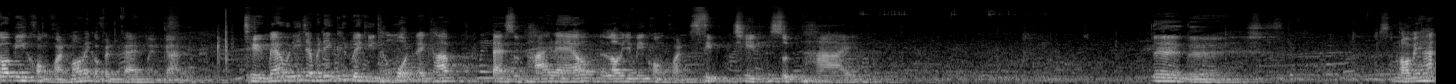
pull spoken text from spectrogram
ก็มีของขวัญมอบให้กับแฟนๆ เหมือนกัน ถึงแม้วันนี้จะไม่ได้ขึ้นเวทีทั้งหมดนะครับ แต่สุดท้ายแล้วเรายังมีของขวัญ 10 ชิ้นสุดท้าย 네, 네. พร้อมไหมฮะ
